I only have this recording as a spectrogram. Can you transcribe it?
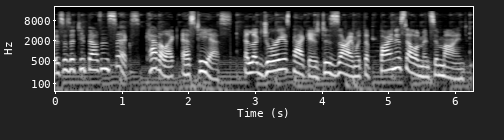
This is a 2006 Cadillac STS, a luxurious package designed with the finest elements in mind.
